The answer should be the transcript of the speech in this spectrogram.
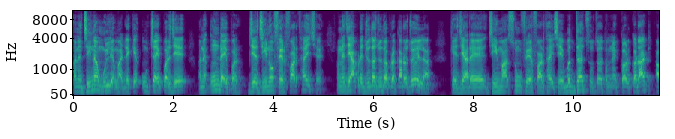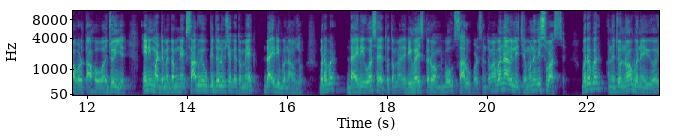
અને જીના મૂલ્યમાં, એટલે કે ઊંચાઈ પર જે અને ઊંડાઈ પર જે જીનો ફેરફાર થાય છે અને જે આપણે જુદા જુદા પ્રકારો જોયેલા કે જ્યારે જીમાં શું ફેરફાર થાય છે એ બધા જ સૂત્રો તમને કડકડાટ આવડતા હોવા જોઈએ. એની માટે મેં તમને એક સારું એવું કીધેલું છે કે તમે એક ડાયરી બનાવજો. બરાબર? ડાયરી હશે તો તમે રિવાઇઝ કરવામાં બહુ સારું પડશે તમે બનાવેલી છે, મને વિશ્વાસ છે. બરાબર? અને જો ન બનાવી હોય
